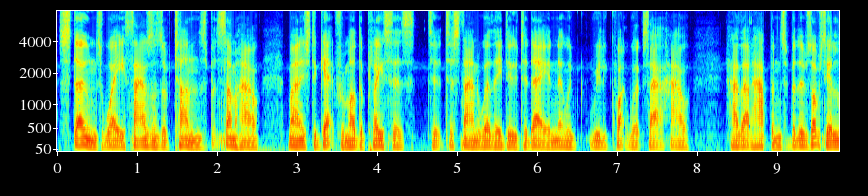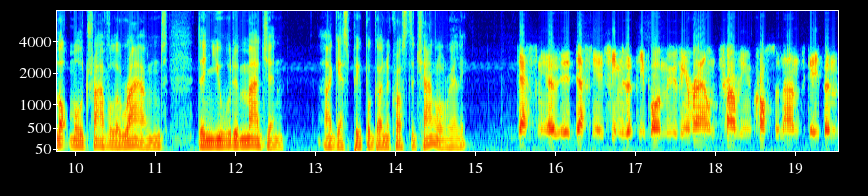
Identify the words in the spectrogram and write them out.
stones weigh thousands of tons, but somehow manage to get from other places to, to stand where they do today, and no one really quite works out how how that happens. But there's obviously a lot more travel around than you would imagine. I guess people going across the channel, really it definitely, it seems that people are moving around, traveling across the landscape, and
